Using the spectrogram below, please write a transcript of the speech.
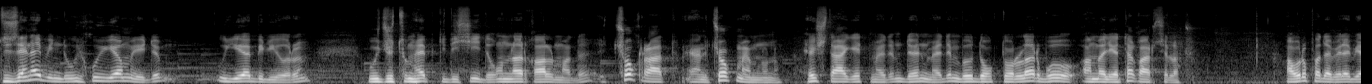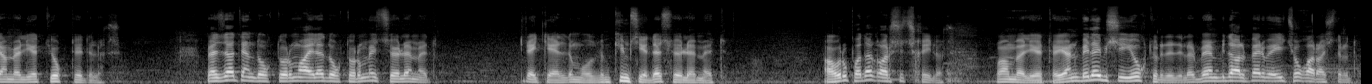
Düzene bindi. Uyku uyuyamıyordum. Uyuyabiliyorum. Vücutum hep gidişiydi. Onlar kalmadı. Çok rahat. Yani çok memnunum. Hiç daha gitmedim, dönmedim. Bu doktorlar bu ameliyata karşılar. Avrupa'da böyle bir ameliyat yok dediler. Ben zaten doktoruma, aile doktoruma hiç söylemedim. Direkt geldim oldum. Kimseye de söylemedim. Avrupa'da karşı çıkıyorlar bu ameliyata. Yani böyle bir şey yoktur dediler. Ben bir de Alper Bey'i çok araştırdım.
